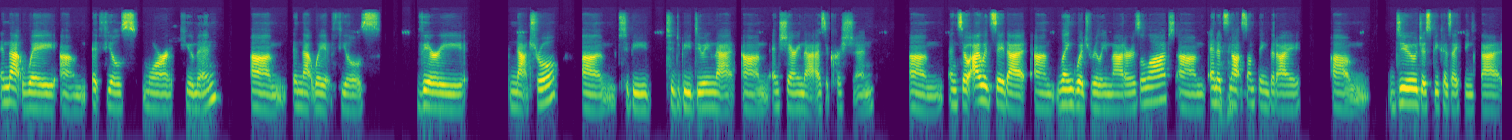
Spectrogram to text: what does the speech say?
in that way, um, it feels more human. Um, in that way, it feels very natural um, to be to be doing that um, and sharing that as a Christian. Um, and so I would say that um, language really matters a lot, um, and it's mm-hmm. not something that I um, do just because I think that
